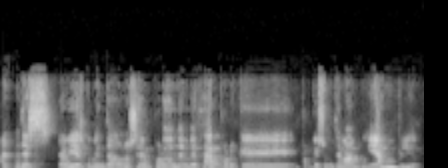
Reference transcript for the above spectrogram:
antes habías comentado, no sé por dónde empezar porque, porque es un tema muy amplio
